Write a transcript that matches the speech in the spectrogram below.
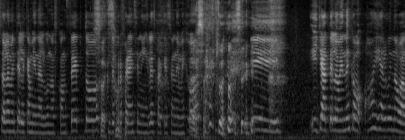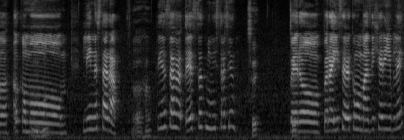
solamente le cambian algunos conceptos, de preferencia en inglés para que suene mejor. Exacto. y, y ya te lo venden como, ay, algo innovador. O como Lean Startup. Lean Startup es administración. Sí. Pero, pero ahí se ve como más digerible.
